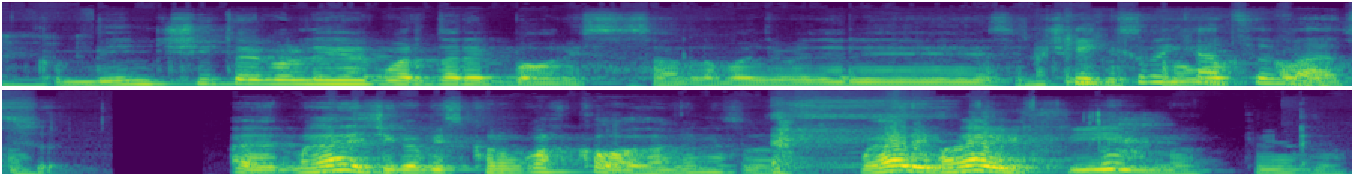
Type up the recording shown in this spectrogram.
Mm? Convinci i tuoi colleghi a guardare Boris, Salla, voglio vedere se Ma ci che capiscono come cazzo qualcosa. faccio? Eh, magari ci capiscono qualcosa, che ne so. Magari, magari il film, che ne so.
